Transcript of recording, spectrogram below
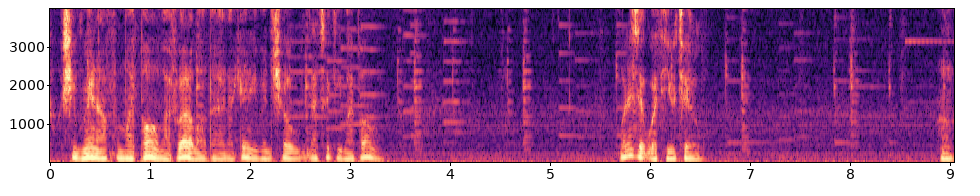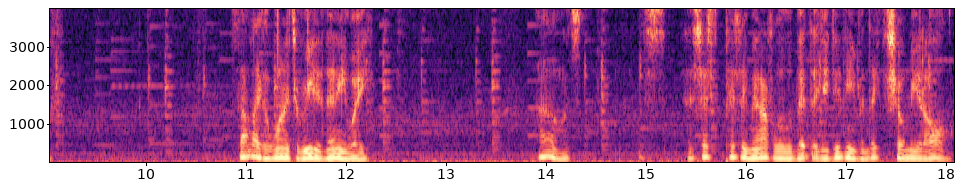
Oh, she ran off with my poem. I forgot about that. I can't even show Natsuki my poem. What is it with you two? It's not like I wanted to read it anyway. Oh, it's it's, it's just pissing me off a little bit that you didn't even think to show me at all.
